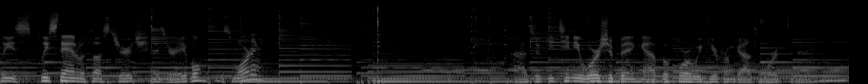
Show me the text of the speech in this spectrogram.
please, please stand with us, church, as you're able this morning. We continue worshiping uh, before we hear from God's word today.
